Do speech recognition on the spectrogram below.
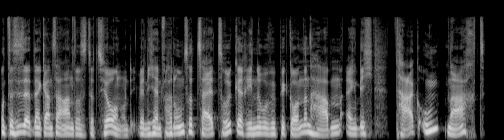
und das ist eine ganz andere Situation. Und wenn ich einfach an unsere Zeit zurückerinnere, wo wir begonnen haben, eigentlich Tag und Nacht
